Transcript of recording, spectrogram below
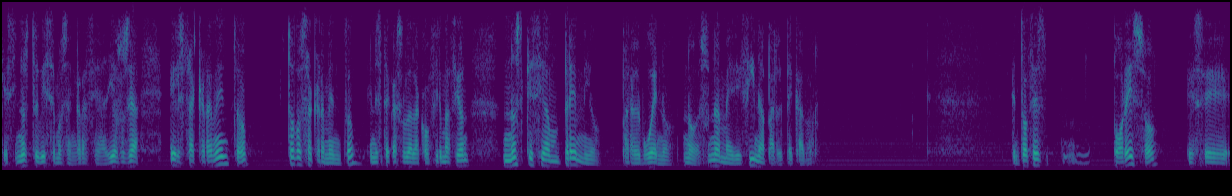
que si no estuviésemos en gracia de Dios. O sea, el sacramento, todo sacramento, en este caso de la confirmación, no es que sea un premio para el bueno, no, es una medicina para el pecador. Entonces, por eso, ese,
